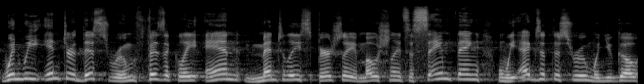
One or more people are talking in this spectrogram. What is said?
when we enter this room physically and mentally, spiritually, emotionally, it's the same thing when we exit this room, when you go,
